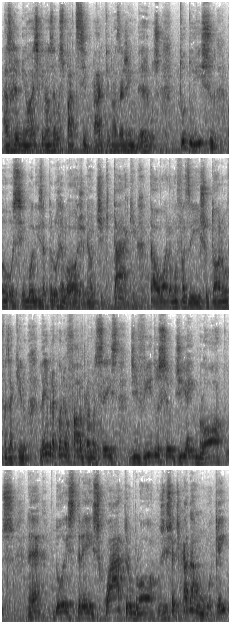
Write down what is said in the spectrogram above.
as reuniões que nós vamos participar, que nós agendamos, tudo isso o, simboliza pelo relógio, né? O tic-tac, tal hora eu vou fazer isso, tal hora eu vou fazer aquilo. Lembra quando eu falo para vocês? Divida o seu dia em blocos, né? Dois, três, quatro blocos. Isso é de cada um, ok?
